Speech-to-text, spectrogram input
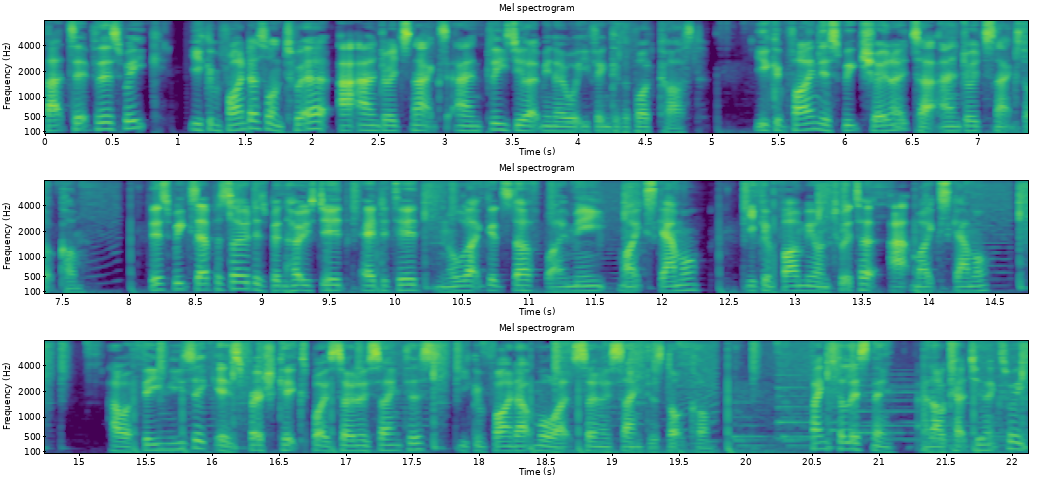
That's it for this week. You can find us on Twitter at Android Snacks, and please do let me know what you think of the podcast. You can find this week's show notes at androidsnacks.com. This week's episode has been hosted, edited, and all that good stuff by me, Mike Scammell. You can find me on Twitter at Mike Scammell. Our theme music is Fresh Kicks by Sono Sanctus. You can find out more at sonosanctus.com. Thanks for listening, and I'll catch you next week.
